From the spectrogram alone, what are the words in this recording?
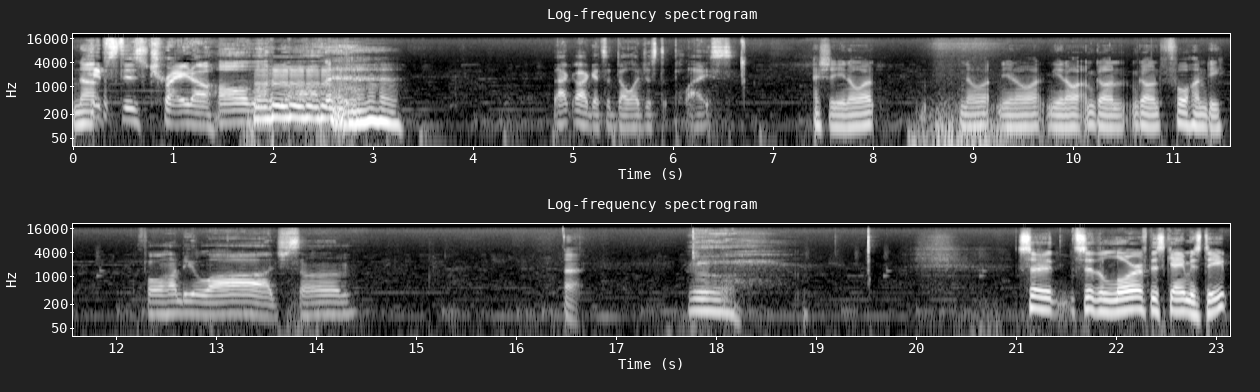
No, Hipsters trader. Oh my god. that guy gets a dollar just to place. actually, you know what? You know what? You know what? You know what? I'm going. I'm going 400. 400 Lodge, son. Uh. So, so the lore of this game is deep.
